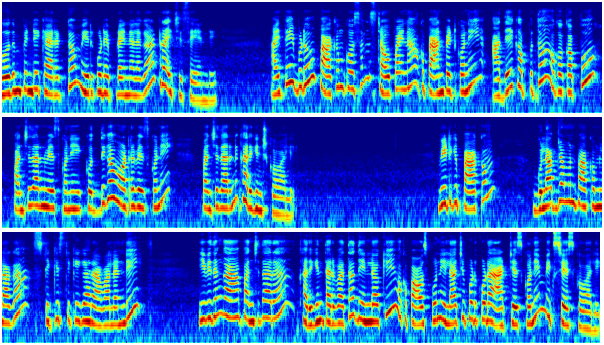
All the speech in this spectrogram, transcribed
గోధుమ పిండి క్యారెట్తో మీరు కూడా ఎప్పుడైనా ఇలాగా ట్రై చేసేయండి. అయితే ఇప్పుడు పాకం కోసం స్టవ్ పైన ఒక ప్యాన్ పెట్టుకొని అదే కప్పుతో ఒక కప్పు పంచదారను వేసుకొని కొద్దిగా వాటర్ వేసుకొని పంచదారని కరిగించుకోవాలి. వీటికి పాకం గులాబ్ జామున్ పాకంలాగా స్టిక్కీ స్టిక్కీగా రావాలండి. ఈ విధంగా పంచదార కరిగిన తర్వాత దీనిలోకి ఒక పావు స్పూన్ ఇలాచీ పొడి కూడా యాడ్ చేసుకొని మిక్స్ చేసుకోవాలి.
